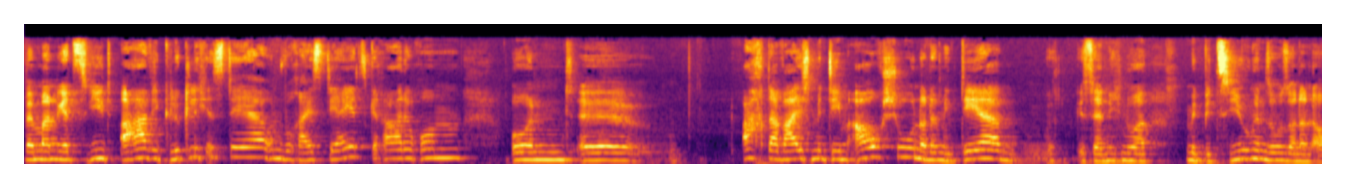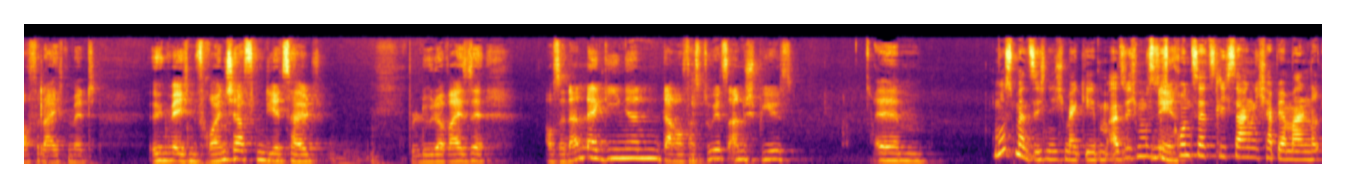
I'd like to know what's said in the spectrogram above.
wenn man jetzt sieht, ah, wie glücklich ist der und wo reist der jetzt gerade rum und äh, ach, da war ich mit dem auch schon oder mit der. Ist ja nicht nur mit Beziehungen so, sondern auch vielleicht mit irgendwelchen Freundschaften, die jetzt halt blöderweise auseinandergingen. Darauf, was du jetzt anspielst. Ähm, muss man sich nicht mehr geben. Also ich muss nee. grundsätzlich sagen, ich habe ja mal einen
